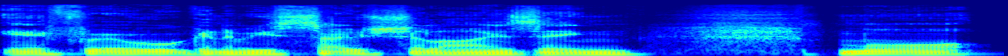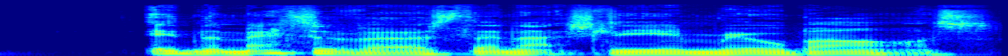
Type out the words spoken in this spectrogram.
if we're all going to be socializing more in the metaverse than actually in real bars?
